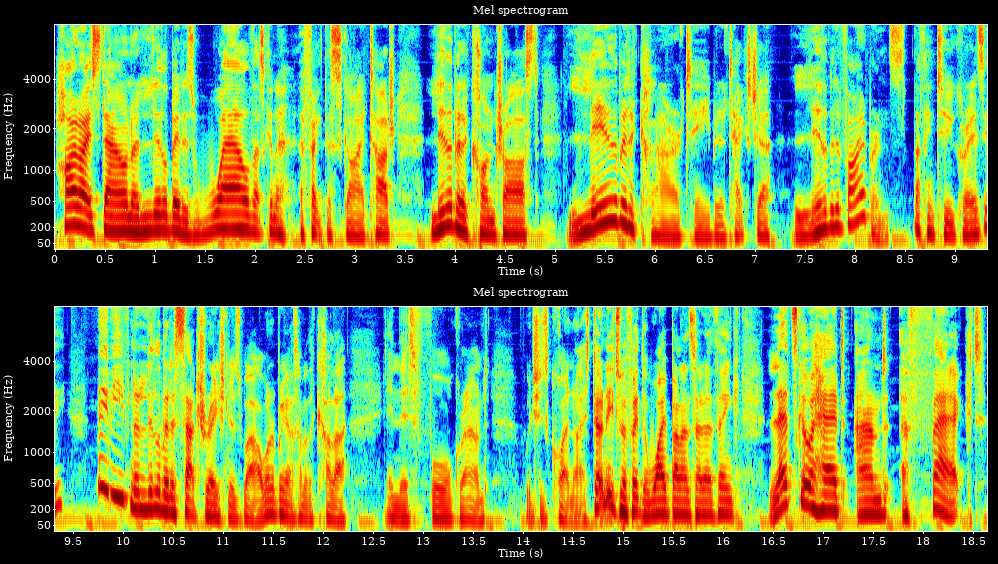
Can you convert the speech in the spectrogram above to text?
Highlights down a little bit as well. That's going to affect the sky touch. A little bit of contrast, a little bit of clarity, a bit of texture, a little bit of vibrance. Nothing too crazy. Maybe even a little bit of saturation as well. I want to bring out some of the color in this foreground, which is quite nice. Don't need to affect the white balance, I don't think. Let's go ahead and affect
